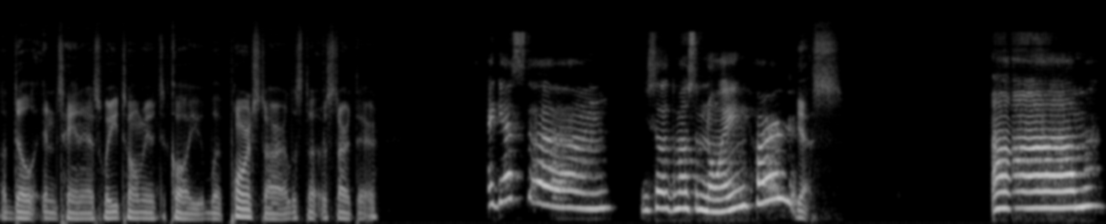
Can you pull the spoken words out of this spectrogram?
adult entertainer. That's what you told me to call you. But porn star, let's start, let's start there. I guess um you said like the most annoying part? Yes. Um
